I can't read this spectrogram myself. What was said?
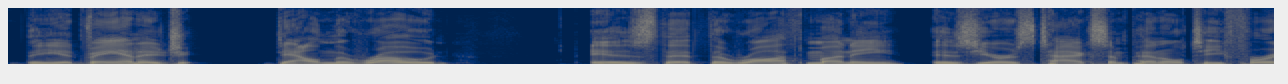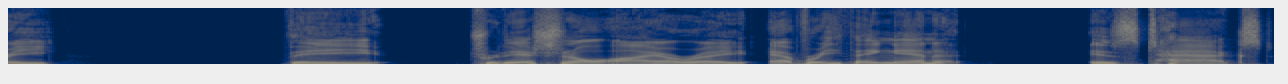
the advantage down the road is that the Roth money is yours tax and penalty free the traditional IRA, everything in it is taxed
